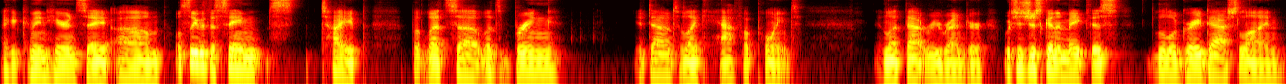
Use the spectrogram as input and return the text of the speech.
I could come in here and say, um, let's leave it the same type, but let's uh, let's bring it down to like half a point and let that re-render, which is just going to make this little gray dash line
